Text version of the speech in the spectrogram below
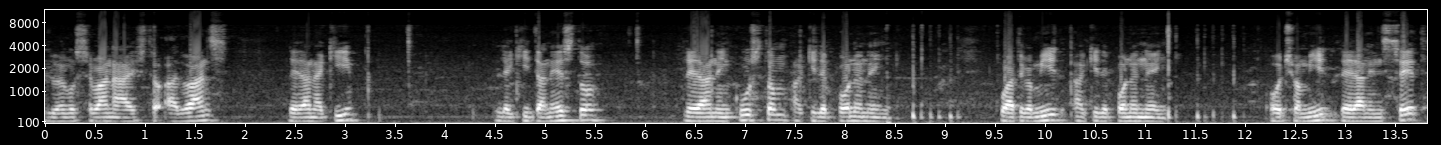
luego se van a esto advance, le dan aquí, le quitan esto, le dan en custom, aquí le ponen en 4000, aquí le ponen en 8000, le dan en set,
